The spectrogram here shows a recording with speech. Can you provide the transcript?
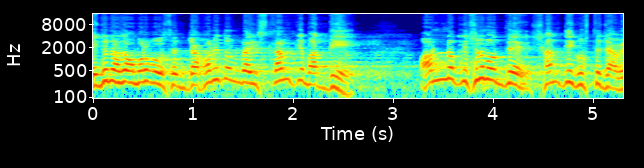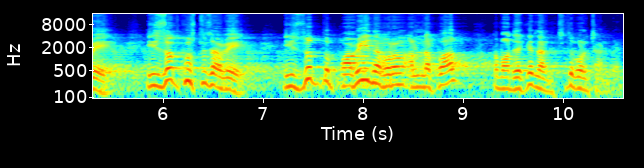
এই জন্য হয়তো অমর বলছেন, যখনই তোমরা ইসলামকে বাদ দিয়ে অন্য কিছুর মধ্যে শান্তি খুঁজতে যাবে, ইজ্জত খুঁজতে যাবে, ইজ্জত তো পাবেই না, বরং আল্লাহ পাক তোমাদেরকে লাঞ্ছিত করে ছাড়বেন।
